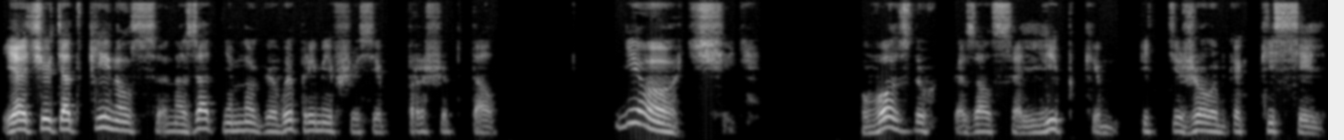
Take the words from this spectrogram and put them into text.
Я чуть откинулся назад, немного выпрямившись, и прошептал. Не очень. Воздух казался липким и тяжелым, как кисель.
